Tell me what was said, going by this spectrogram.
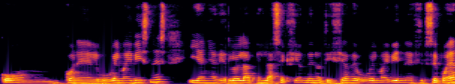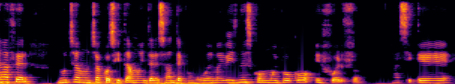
con, el Google My Business y añadirlo en la, en la sección de noticias de Google My Business. Se pueden hacer muchas, muchas cositas muy interesantes con Google My Business con muy poco esfuerzo. Así que,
